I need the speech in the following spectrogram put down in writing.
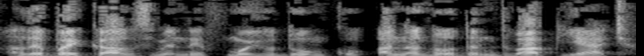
але Байкал змінив мою думку, а на Ноден 2.5.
